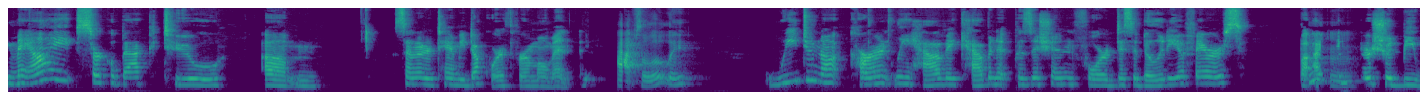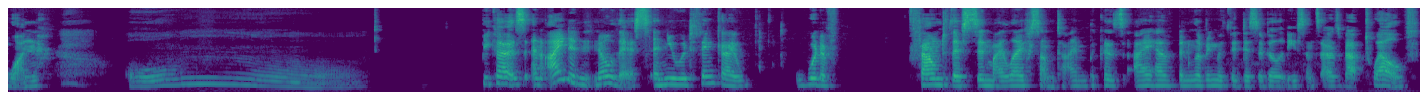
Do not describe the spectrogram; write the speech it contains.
May I circle back to um, Senator Tammy Duckworth for a moment? Absolutely. We do not currently have a cabinet position for disability affairs, but Mm-mm. I think there should be one. Oh. Because, and I didn't know this, and you would think I would have found this in my life sometime because I have been living with a disability since I was about 12.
